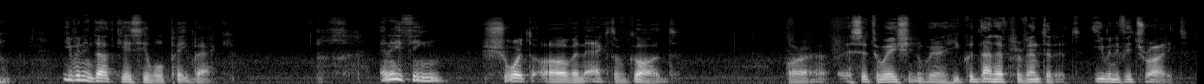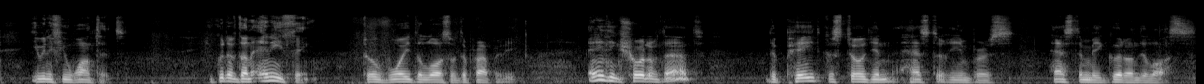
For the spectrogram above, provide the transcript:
even in that case, he will pay back. Anything short of an act of God or a situation where he could not have prevented it, even if he tried, even if he wanted, he couldn't have done anything to avoid the loss of the property. Anything short of that, the paid custodian has to reimburse, has to make good on the loss,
